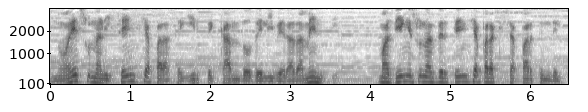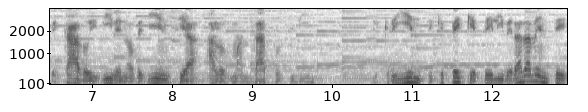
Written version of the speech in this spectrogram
no es una licencia para seguir pecando deliberadamente, más bien es una advertencia para que se aparten del pecado y viven en obediencia a los mandatos divinos. El creyente que peque deliberadamente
